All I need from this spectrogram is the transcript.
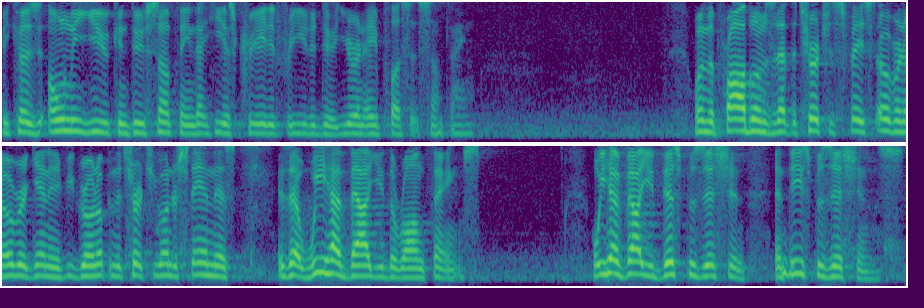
because only you can do something that he has created for you to do. You're an A plus at something. One of the problems that the church has faced over and over again, and if you've grown up in the church, you understand this, is that we have valued the wrong things. We have valued this position and these positions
